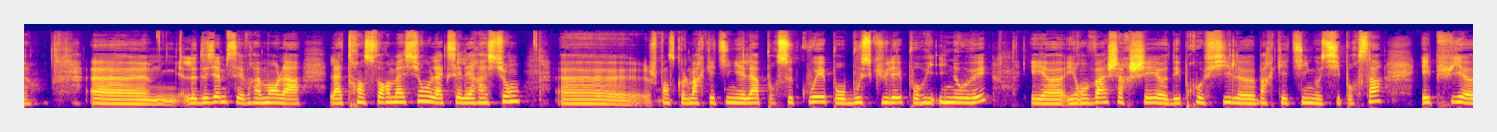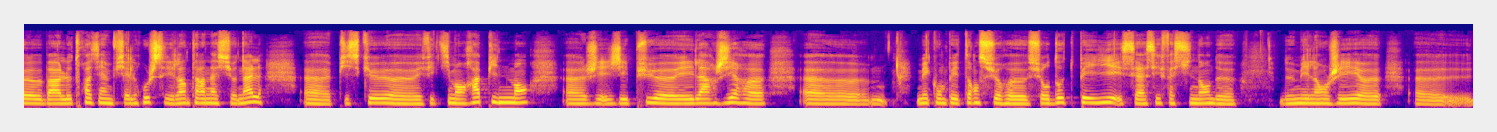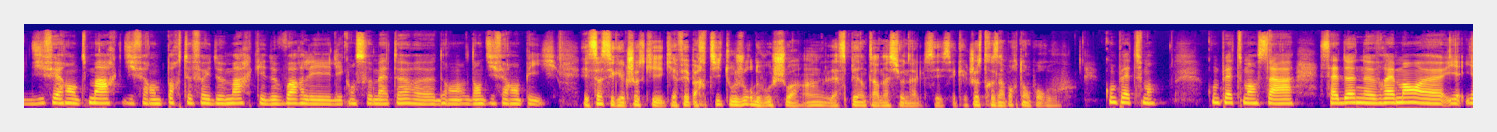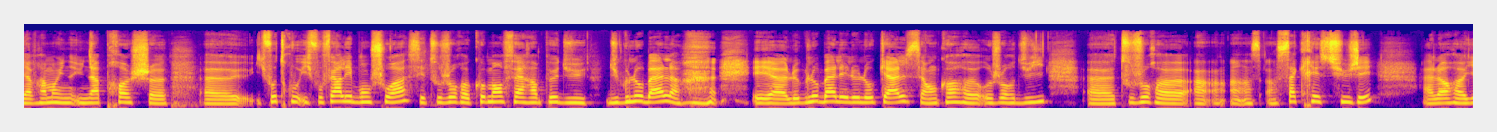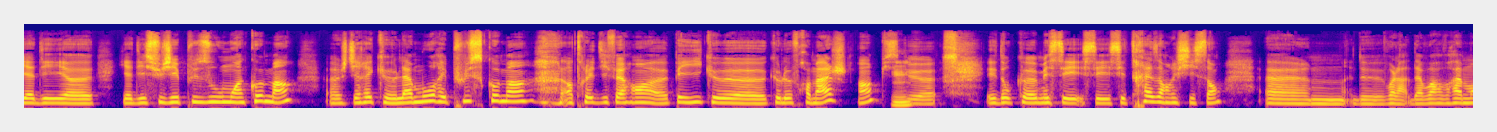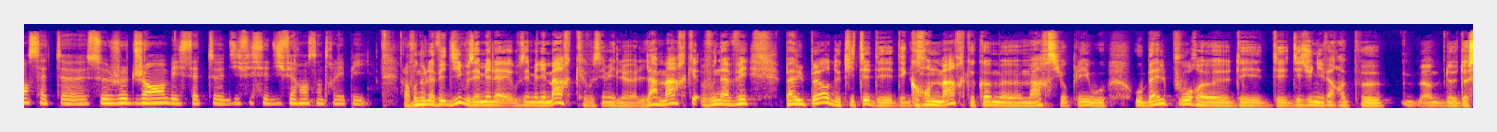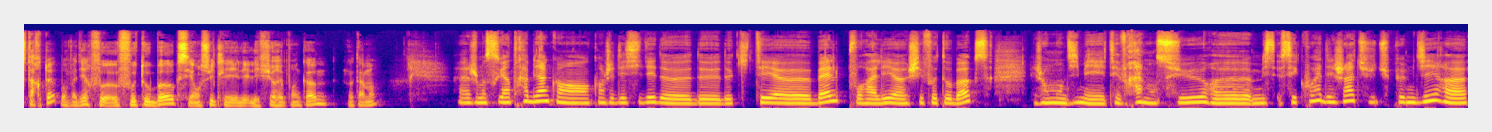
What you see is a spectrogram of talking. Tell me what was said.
Euh, le deuxième, c'est vraiment la, transformation, l'accélération. Euh, je pense que le marketing est là pour secouer, pour bousculer, pour innover. Et, euh, on va chercher des profils marketing aussi pour ça. Et puis, bah, le troisième fil rouge, c'est l'international, puisque effectivement rapidement, j'ai pu élargir mes compétences sur d'autres pays, et c'est assez fascinant de de mélanger euh, euh, différentes marques, différentes portefeuilles de marques et de voir les, les consommateurs euh, dans, dans, différents pays. Et ça, c'est quelque chose qui, qui, a fait partie toujours de vos choix, hein, l'aspect international. C'est quelque chose de très important pour vous. Complètement, complètement. Ça, ça donne vraiment. Il euh, y a vraiment une, une approche. Euh, il faut trouver, il faut faire les bons choix. C'est toujours euh, comment faire un peu du, du global. et euh, le global et le local, c'est encore euh, aujourd'hui toujours un, un, un, sacré sujet. Alors il y a des il y a des sujets plus ou moins communs. je dirais que l'amour est plus commun entre les différents pays que que le fromage, hein, puisque mmh. et donc mais c'est c'est c'est très enrichissant euh, de voilà d'avoir vraiment cette ce jeu de jambes et cette ces différences entre les pays. Alors vous nous l'avez dit, vous aimez vous aimez les marques, vous aimez la marque. Vous n'avez pas eu peur de quitter des, des grandes marques comme Mars, Yoplait ou ou Bell pour euh, des, des, univers un peu de, de start-up on va dire, Photobox et ensuite les, les, notamment? Euh, je me souviens très bien quand, quand j'ai décidé de, de, de quitter euh, Bell pour aller euh, chez Photobox. Les gens m'ont dit mais t'es vraiment sûr Mais c'est quoi déjà tu, tu, peux me dire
